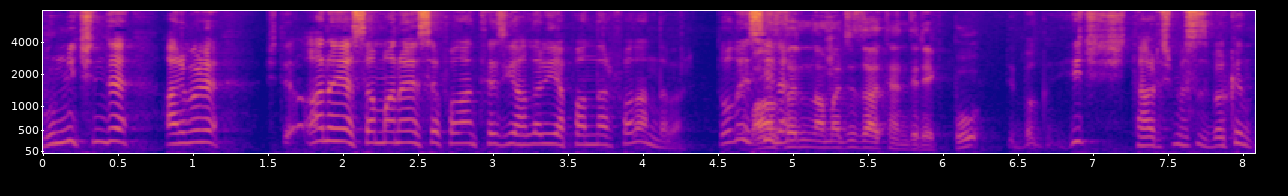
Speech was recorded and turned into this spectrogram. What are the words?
bunun içinde hani böyle işte anayasa anayasa falan tezgahları yapanlar falan da var. Dolayısıyla Bazılarının amacı zaten direkt bu. bakın hiç tartışmasız bakın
